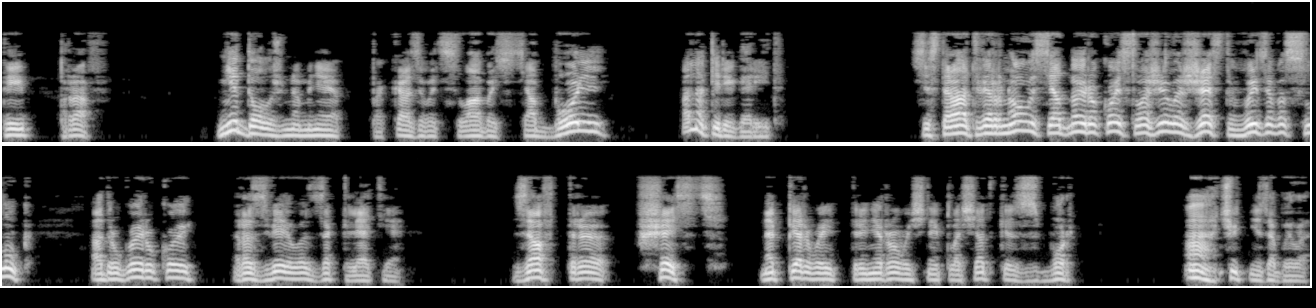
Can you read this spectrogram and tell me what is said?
ты прав. Не должно мне показывать слабость, а боль, она перегорит. Сестра отвернулась и одной рукой сложила жест вызова слуг, а другой рукой развеяла заклятие. Завтра в шесть на первой тренировочной площадке сбор. А, чуть не забыла.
